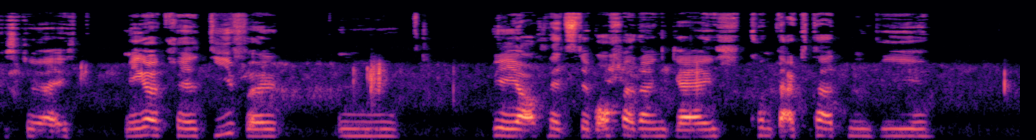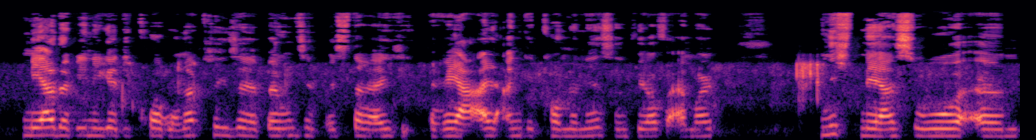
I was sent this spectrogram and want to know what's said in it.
bist du ja echt mega kreativ, weil mh, mm, wir ja auch letzte Woche dann gleich Kontakt hatten, wie mehr oder weniger die Corona-Krise bei uns in Österreich real angekommen ist und wir auf einmal nicht mehr so ähm,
